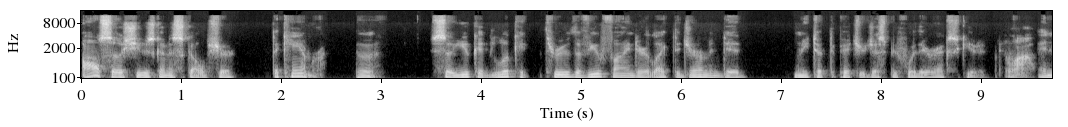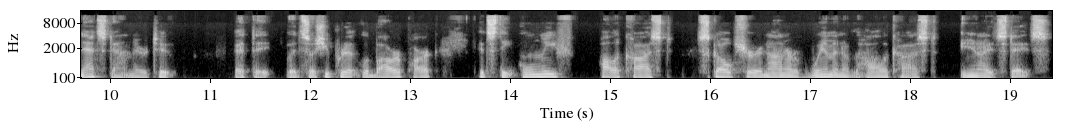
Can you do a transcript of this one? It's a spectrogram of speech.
also, she was going to sculpture the camera. Hmm. So you could look at, through the viewfinder like the German did when he took the picture just before they were executed. Wow. And that's down there too. At the so she put it at LeBauer Park. It's the only Holocaust sculpture in honor of women of the Holocaust in the United States.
